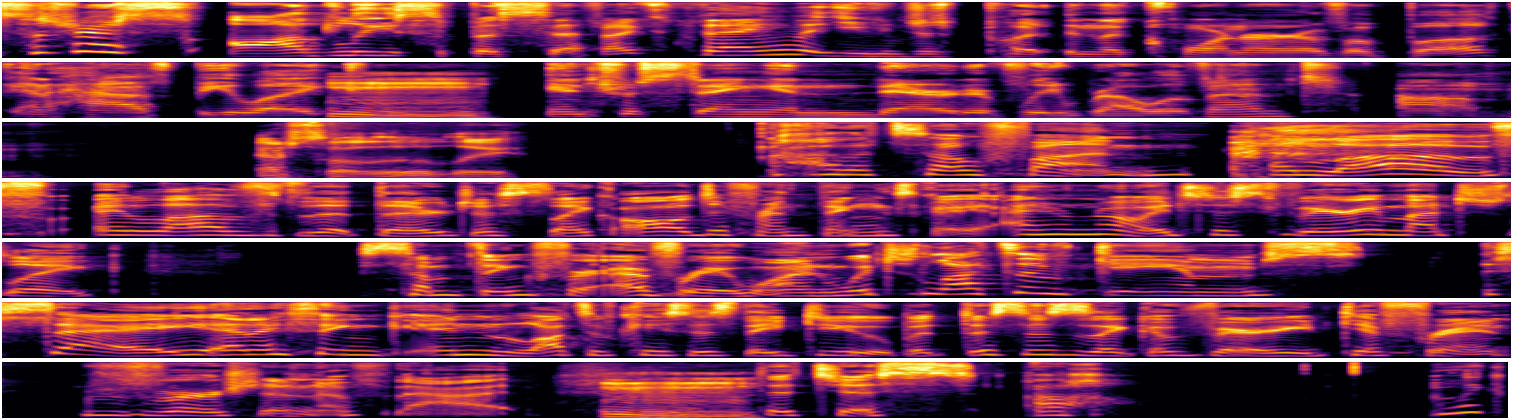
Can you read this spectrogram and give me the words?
such a s- oddly specific thing that you can just put in the corner of a book and have be like Hmm, interesting and narratively relevant. Um, absolutely. Oh, that's so fun. I love I love that they're just like all different things. I don't know, it's just very much like something for everyone, which lots of games say, and I think in lots of cases they do, but this is like a very different version of that. Hmm. That just oh I'm like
